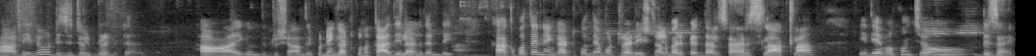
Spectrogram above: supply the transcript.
ఖాదీలో డిజిటల్ ప్రింట్ హాయిగా ఉంది ప్రశాంత్. ఇప్పుడు నేను కట్టుకున్న ఖాదీ లాంటిదండి. కాకపోతే నేను కట్టుకుంది ఏమో ట్రెడిషనల్ మరి పెద్ద శారీస్లా అట్లా. ఇదేమో కొంచెం డిజైన్.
